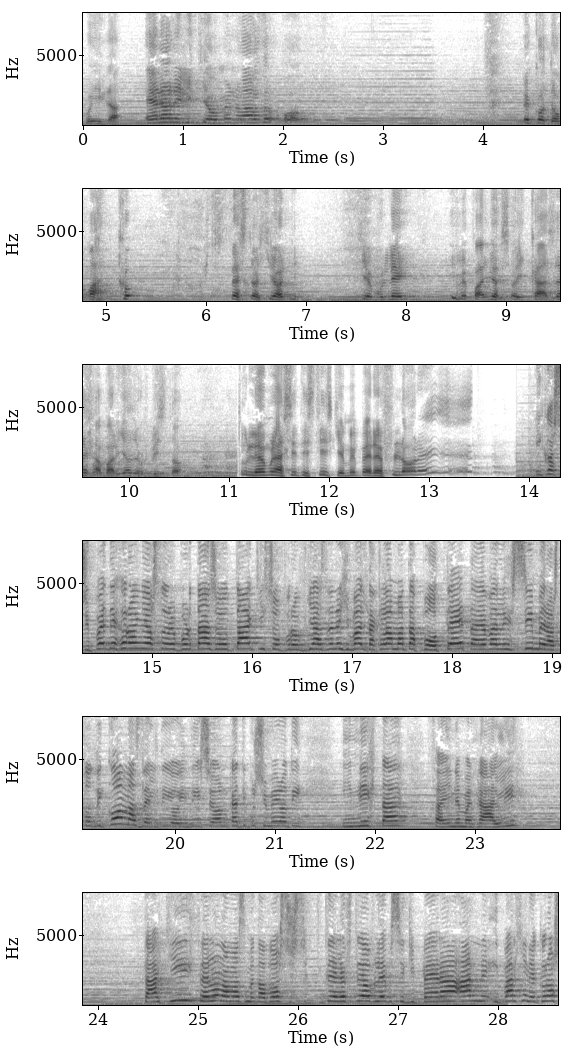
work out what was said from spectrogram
που είδα. Έναν ηλικιωμένο άνθρωπο με κοντομάνικο μες στο χιόνι και μου λέει είμαι παλιός ο Ικάς, δεν χαμπαριάζω Χριστό. Του λέω ήμουν ασυτιστής και με είπε φλόρε. 25 χρόνια στο ρεπορτάζ ο Τάκης ο Προβιάς δεν έχει βάλει τα κλάματα ποτέ. Τα έβαλε σήμερα στο δικό μας δελτίο ειδήσεων. Κάτι που σημαίνει ότι η νύχτα θα είναι μεγάλη. Τάκη, θέλω να μας μεταδώσεις τι τελευταίο βλέπεις εκεί πέρα. Αν υπάρχει νεκρός,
